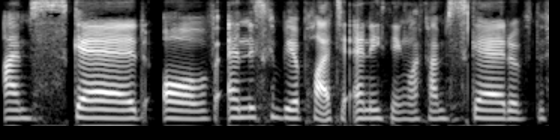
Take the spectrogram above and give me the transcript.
I'm scared of, and this can be applied to anything. Like I'm scared of the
